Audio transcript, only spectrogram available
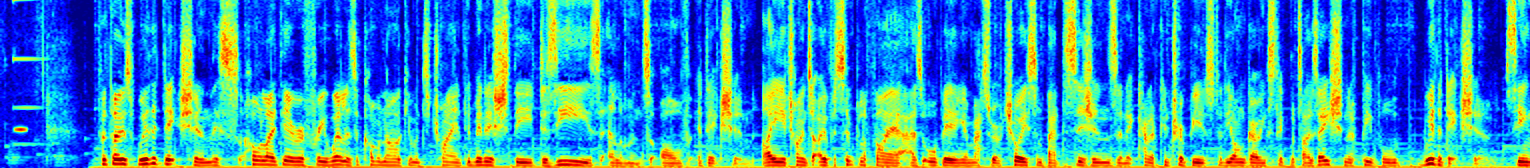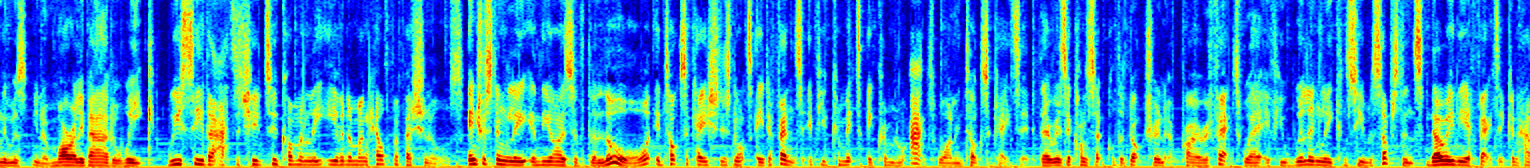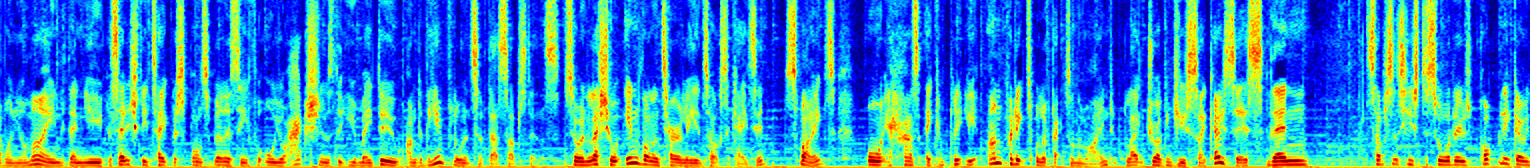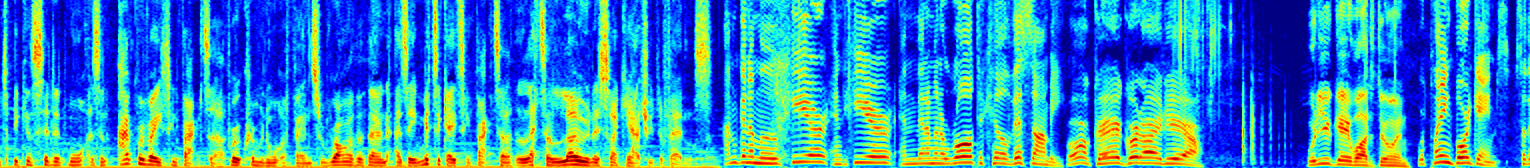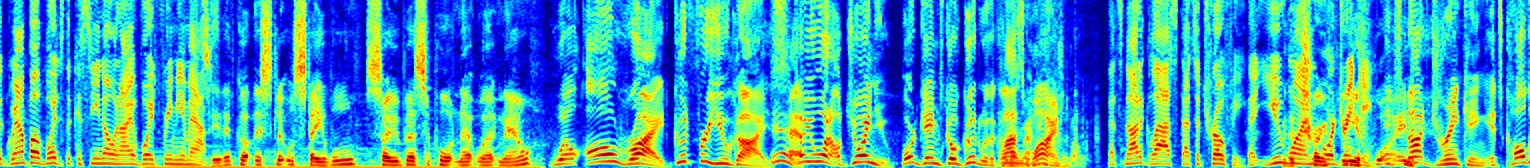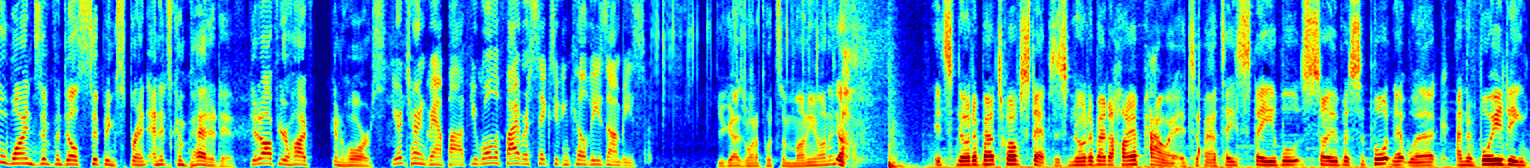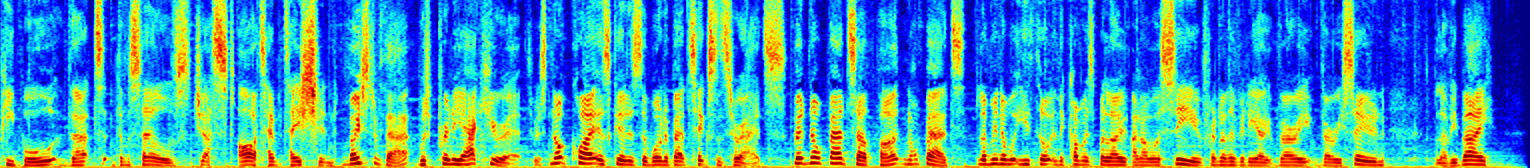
For those with addiction, this whole idea of free will is a common argument to try and diminish the disease element of addiction, i.e., trying to oversimplify it as all being a matter of choice and bad decisions, and it kind of contributes to the ongoing stigmatization of people with addiction, seeing them as, you know, morally bad or weak. We see that attitude too commonly even among health professionals. Interestingly, in the eyes of the law, intoxication is not a defense if you commit a criminal act while intoxicated. There is a concept called the doctrine of prior effect, where if you willingly consume a substance, knowing the effect it can have on your mind, then you essentially take responsibility for all your actions that you may do under the influence of that substance. So, unless you're involuntarily intoxicated, spiked, or it has a completely unpredictable effect on the mind, like drug induced psychosis, then substance use disorder is probably going to be considered more as an aggravating factor for a criminal offence rather than as a mitigating factor, let alone a psychiatric defence. I'm gonna move here and here, and then I'm gonna roll to kill this zombie. Okay, good idea. What are you gay wads doing? We're playing board games, so that Grandpa avoids the casino and I avoid freemium apps. See, they've got this little stable, sober support network now. Well, all right. Good for you guys. Yeah. Tell you what, I'll join you. Board games go good with a glass of wine. That's not a glass, that's a trophy that you With won trophy for of drinking. wine. It's not drinking. It's called a White Zinfandel sipping sprint, and it's competitive. Get off your high fing horse. Your turn, Grandpa. If you roll a five or six, you can kill these zombies. You guys want to put some money on it? It's not about 12 steps, it's not about a higher power, it's about a stable, sober support network and avoiding people that themselves just are temptation. Most of that was pretty accurate. So it's not quite as good as the one about ticks and Tourette's, but not bad, South Park, not bad. Let me know what you thought in the comments below, and I will see you for another video very, very soon. Love you, bye.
